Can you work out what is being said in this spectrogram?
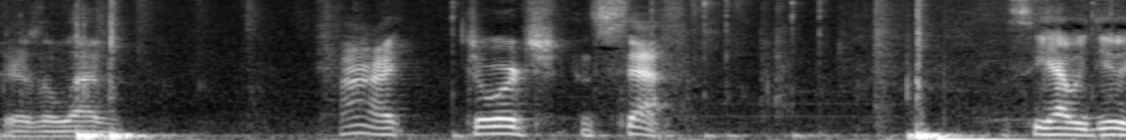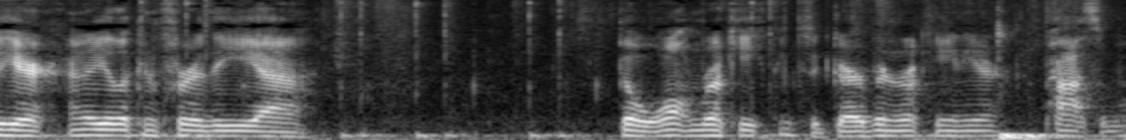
There's 11. All right, George and Seth. Let's see how we do here. I know you're looking for the uh, Bill Walton rookie. I think it's a Gervin rookie in here. Possible.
